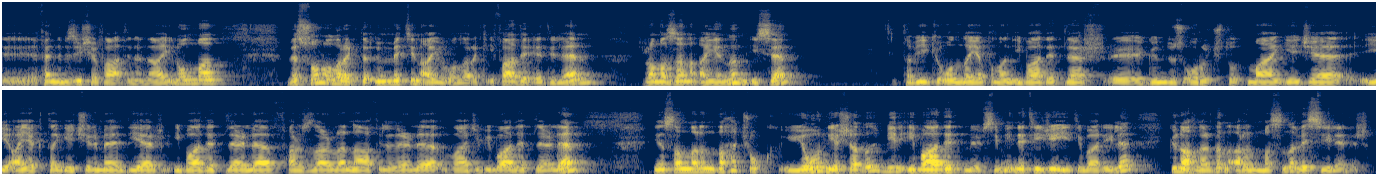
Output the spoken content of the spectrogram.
e, Efendimizin şefaatine nail olma ve son olarak da ümmetin ayı olarak ifade edilen Ramazan ayının ise Tabii ki onda yapılan ibadetler, e, gündüz oruç tutma, geceyi ayakta geçirme, diğer ibadetlerle, farzlarla, nafilelerle, vacip ibadetlerle insanların daha çok yoğun yaşadığı bir ibadet mevsimi netice itibariyle günahlardan arınmasına vesiledir.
